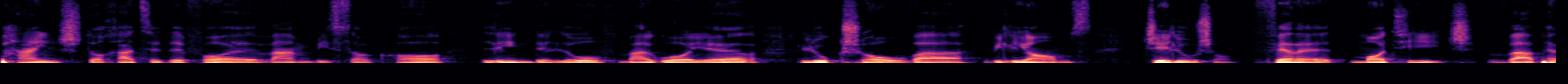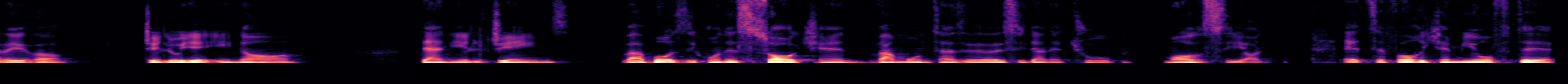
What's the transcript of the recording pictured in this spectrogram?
پنج تا خط دفاع ونبیساکا لیندلوف مگوایر لوکشاو و ویلیامز. جلوشون فرد ماتیچ و پریرا. جلوی اینا دنیل جیمز و بازیکن ساکن و منتظر رسیدن توپ مارسیال. اتفاقی که میفته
